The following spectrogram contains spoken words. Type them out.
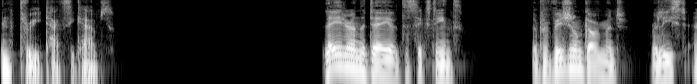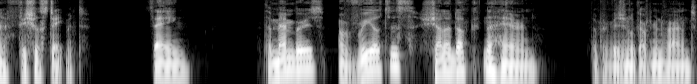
in three taxicabs. Later on the day of the 16th, the provisional government released an official statement saying, The members of Rialtas Sealadach na hÉireann the Provisional Government of Ireland,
